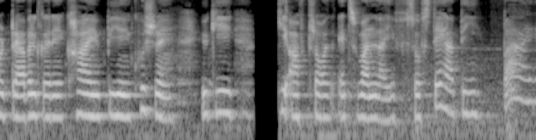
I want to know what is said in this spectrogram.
और ट्रैवल करें, खाएँ, पिए, खुश रहें, क्योंकि after all it's one life so stay happy bye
